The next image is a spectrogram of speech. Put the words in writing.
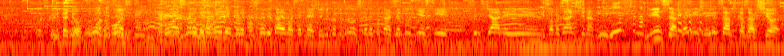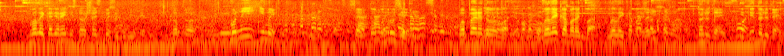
От, от. Ось Володимир Володимирович, ми вітаємо вас сердечно. Дніпропетровська депутація, тут є і Сумщани, і Слобожанщина. І Львівщина. Він сам, да, більше, він сам сказав, що велика вірогідність того, що щось списують буде йти. Тобто вони і ми. Все, тому, друзі, попереду велика боротьба, велика боротьба до людей. Іти до людей.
